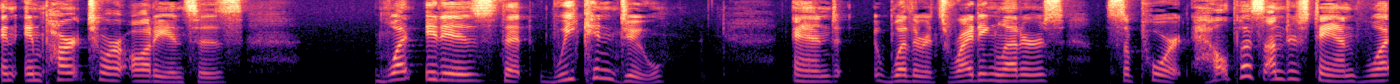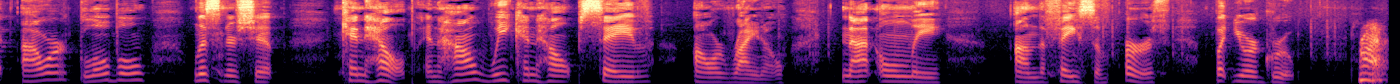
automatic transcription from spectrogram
and impart to our audiences what it is that we can do and whether it's writing letters, support, help us understand what our global listenership can help and how we can help save our rhino, not only on the face of Earth, but your group? Right.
